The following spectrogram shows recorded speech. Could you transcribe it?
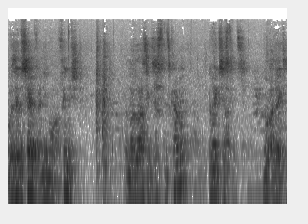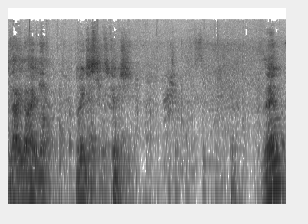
with himself anymore. Finished. When Allah's existence coming, no existence. No other existence. La ilaha illallah. No existence. Finished. Then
